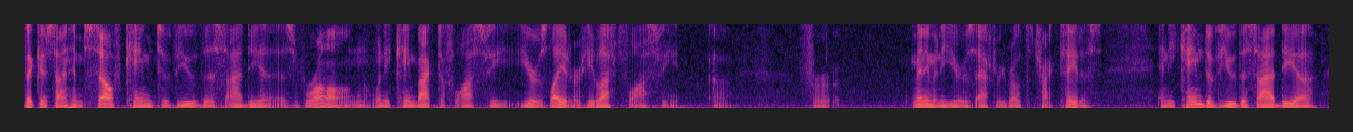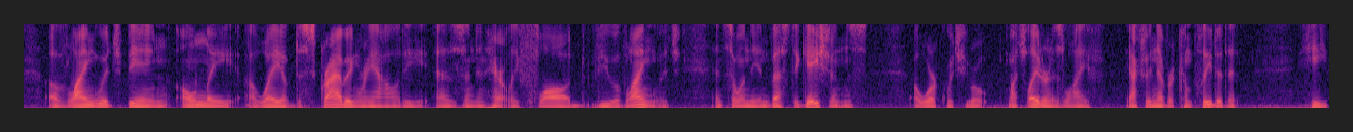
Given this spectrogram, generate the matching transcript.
Wittgenstein himself came to view this idea as wrong when he came back to philosophy years later. He left philosophy uh, for many, many years after he wrote the Tractatus, and he came to view this idea of language being only a way of describing reality as an inherently flawed view of language. And so, in the Investigations, a work which he wrote much later in his life, he actually never completed it. He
